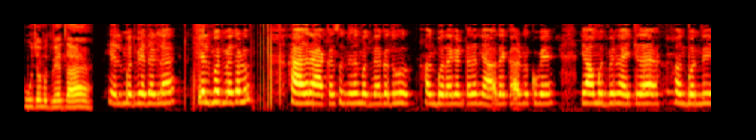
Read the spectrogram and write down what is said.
ಪೂಜೆ ಮದುವೆ ಆದ್ಲಾ? ಎಲ್ಲಿ ಮದುವೆ ಅದಳ ಎಲ್ಲಿ ಮದುವೆ ಅದಳು ಆದ್ರೆ ನಾನು ಮದ್ವೆ ಆಗೋದು. ಅವ್ನು ಬರಾಗಂಟ ನಾನು ಯಾವುದೇ ಕಾರಣಕ್ಕೂ ಯಾವ ಮದುವೆನೂ ಆಯ್ತಿಲ್ಲ. ಅವ್ನು ಬಂದು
